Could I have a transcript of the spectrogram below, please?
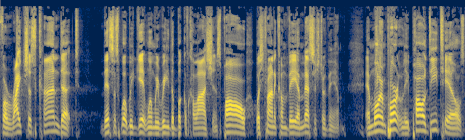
for righteous conduct. This is what we get when we read the book of Colossians. Paul was trying to convey a message to them. And more importantly, Paul details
